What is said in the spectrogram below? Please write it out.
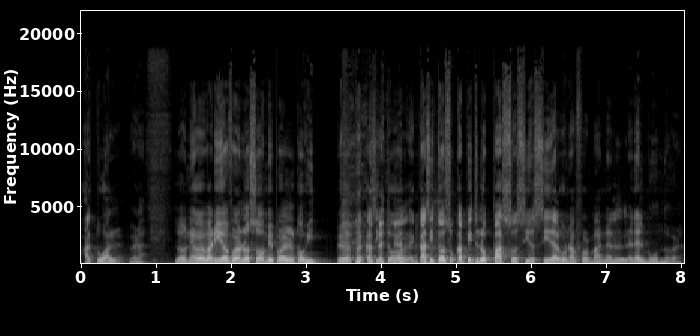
actual, ¿verdad? Lo único que varió fueron los zombies por el COVID. Pero después casi todo, casi todos sus capítulos pasó sí o sí de alguna forma en el, en el mundo, ¿verdad?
